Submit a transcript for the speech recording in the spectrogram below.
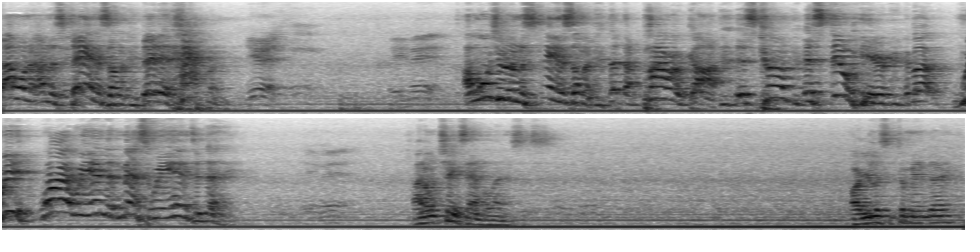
I want to understand something, that it happened. Yes. Amen. I want you to understand something that the power of God is come is still here, but we why are we in the mess we in today? Amen. I don't chase ambulances. Are you listening to me today?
